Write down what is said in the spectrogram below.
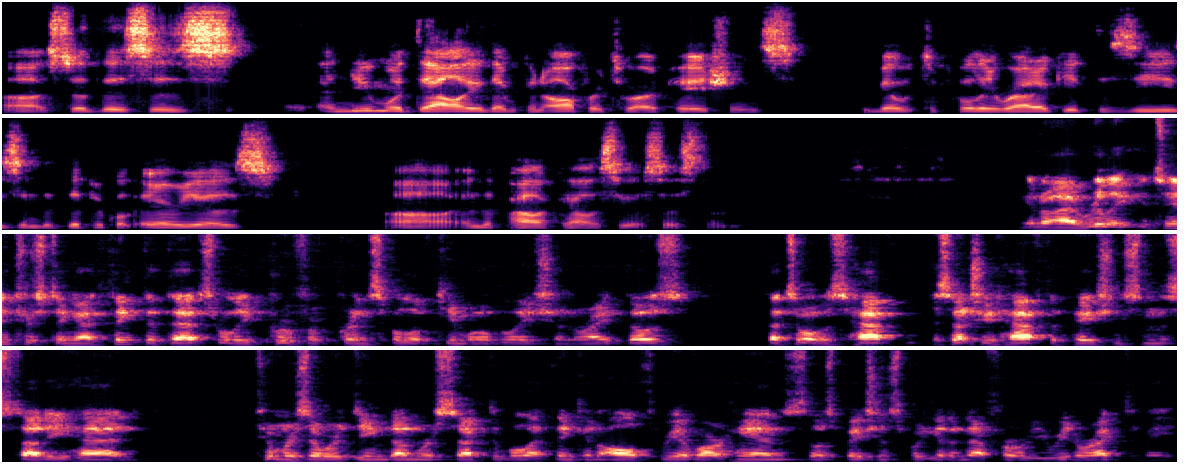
Uh, so this is a new modality that we can offer to our patients to be able to fully eradicate disease in the difficult areas uh, in the pyelocalyceal system. You know, I really, it's interesting. I think that that's really proof of principle of chemoablation, right? Those, that's what was essentially half the patients in the study had tumors that were deemed unresectable. I think in all three of our hands, those patients would get an nephroureterectomy,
